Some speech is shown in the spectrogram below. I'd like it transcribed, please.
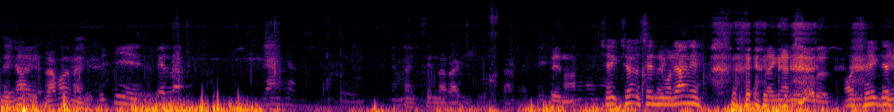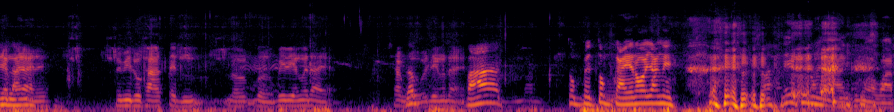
เด็กน้อยรับว่าไหมพี่จี้เป็นแล้วเส้นอะไรเป็นเช็คเช็คเซ็นหมดยังนี่รายงานเบิกอ๋อเช็คเดี๋ยวเลี้ทียงหลัไม่งได้เลยไม่มีลูกค้าเต็นเราเบิกไปเลี้ยงไม่ได้อะช่างเบิกไปเลี้ยงไม่ได้ป้า ต้มเป็ดต้มไก่รอยังนี่ นี่เพิ่งมาเพิ่งมาวัด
